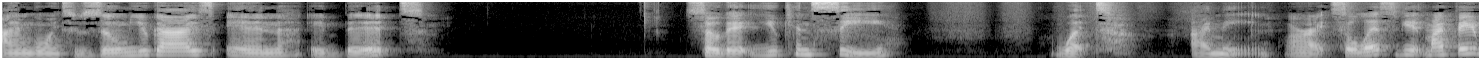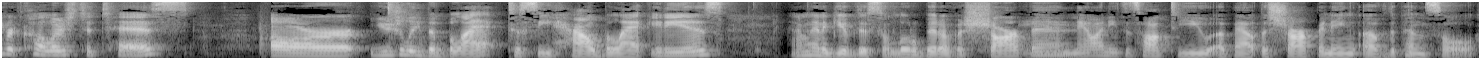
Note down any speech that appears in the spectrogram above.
I am going to zoom you guys in a bit so that you can see what I mean. All right, so let's get my favorite colors to test are usually the black to see how black it is. I'm going to give this a little bit of a sharpen. And now I need to talk to you about the sharpening of the pencil.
